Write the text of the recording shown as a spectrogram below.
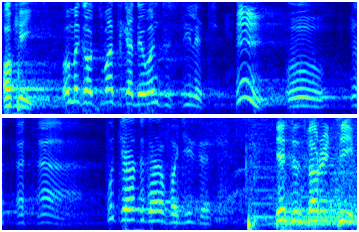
Okay. Oh my God, automatically they went to steal it. Mm. Put your hands together for Jesus. This is very deep.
